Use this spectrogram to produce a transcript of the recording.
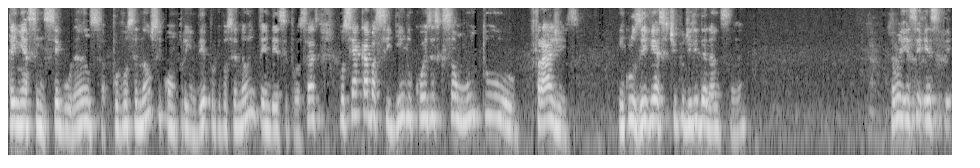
tem essa insegurança por você não se compreender, porque você não entender esse processo, você acaba seguindo coisas que são muito frágeis, inclusive esse tipo de liderança, né? Então, esse, esse,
